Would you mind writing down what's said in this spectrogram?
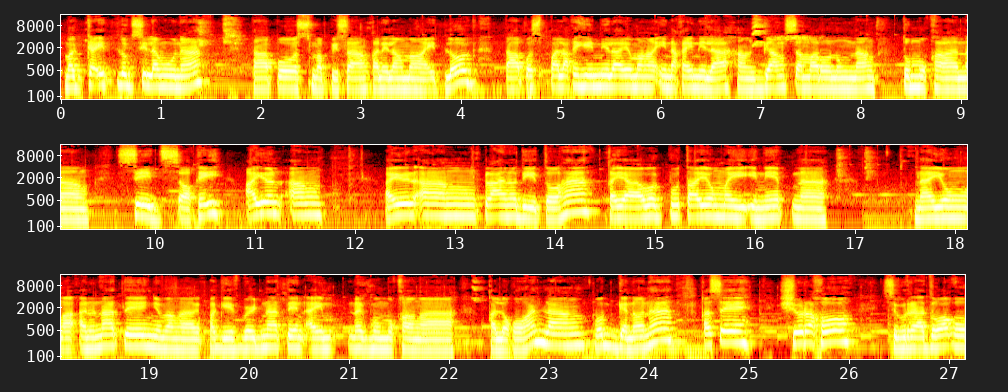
magkaitlog sila muna, tapos mapisa ang kanilang mga itlog, tapos palakihin nila yung mga inakay nila hanggang sa marunong nang tumuka ng seeds, okay? Ayon ang ayun ang plano dito, ha? Kaya wag po tayong maiinip na na yung uh, ano natin, yung mga pag-give bird natin ay nagmumukhang uh, kalokohan lang. Wag ganon ha. Kasi sure ako sigurado ako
